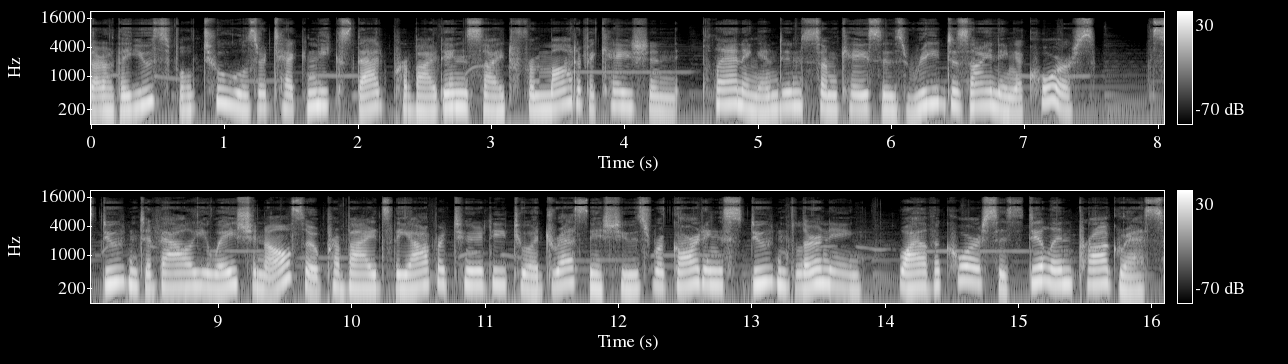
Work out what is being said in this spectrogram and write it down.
are the useful tools or techniques that provide insight for modification, planning and in some cases redesigning a course. Student evaluation also provides the opportunity to address issues regarding student learning while the course is still in progress.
